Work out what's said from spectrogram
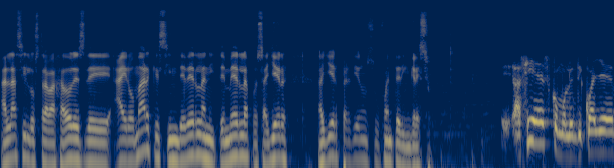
a las y los trabajadores de Aeromar, que sin deberla ni temerla, pues ayer, ayer perdieron su fuente de ingreso. Eh, así es, como lo indicó ayer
